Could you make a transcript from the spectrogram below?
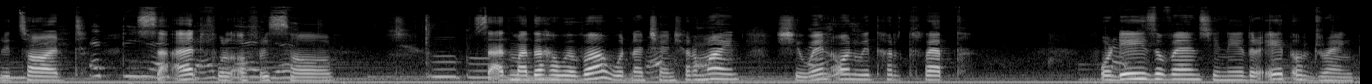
returned Saad full of resolve. Saad mother, however, would not change her mind. She went on with her threat. For days of end, she neither ate or drank.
